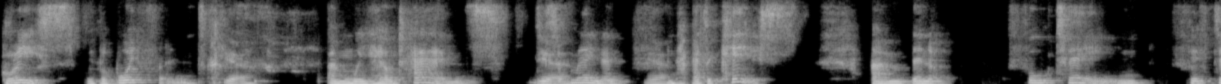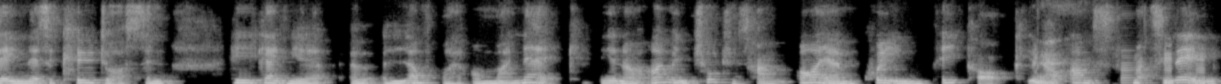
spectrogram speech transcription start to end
Grease with a boyfriend. Yeah. and we held hands. Yeah. what I mean? And, Yeah. and had a kiss. Um, then at 14, 15, there's a kudos and he gave me a, a, a love bite on my neck. You know, I'm in children's home. I am Queen Peacock. You know, I'm strutting in.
